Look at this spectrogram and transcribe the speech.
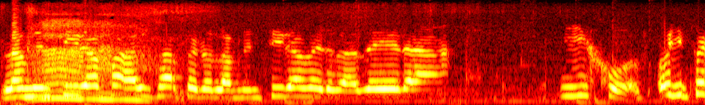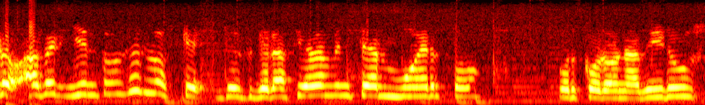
la mentira ah. falsa, pero la mentira verdadera. Hijos. Oye, pero a ver, y entonces los que desgraciadamente han muerto por coronavirus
